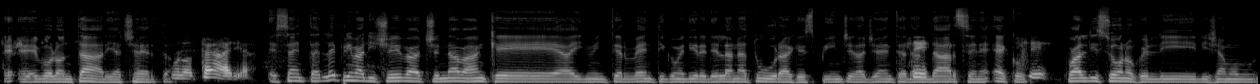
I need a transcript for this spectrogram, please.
E, e, volontaria, certo. Volontaria. E senta, lei prima diceva, accennava anche ai interventi, come dire, della natura che spinge la gente ad sì. andarsene. Ecco, sì. quali sono quelli, diciamo,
